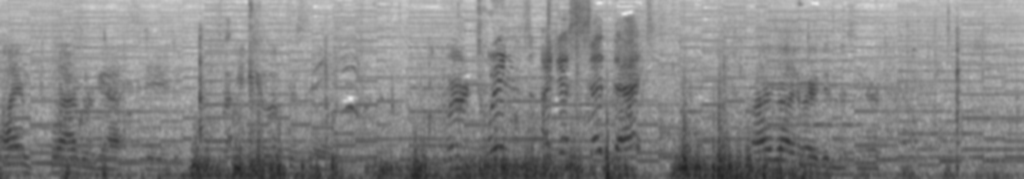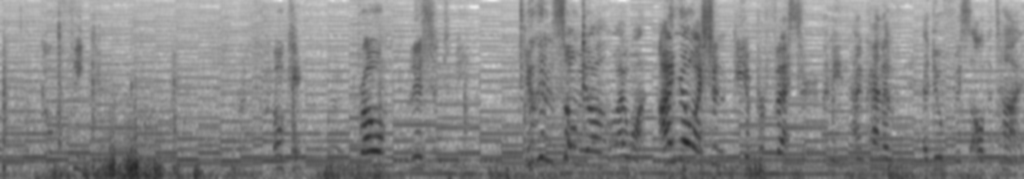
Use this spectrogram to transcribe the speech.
Am flabbergasted. We two look the same. We're twins. I just said that. I'm not a very good listener. Go bro, listen to me. You can insult me all I want. I know I shouldn't be a professor. I mean, I'm kind of a doofus all the time.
